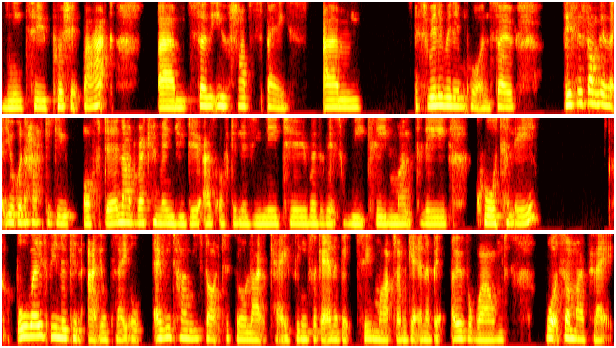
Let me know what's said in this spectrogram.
you need to push it back um, so that you have space. Um, it's really, really important. So this is something that you're going to have to do often. I'd recommend you do as often as you need to, whether it's weekly, monthly, quarterly. Always be looking at your plate, or every time you start to feel like, okay, things are getting a bit too much, I'm getting a bit overwhelmed. What's on my plate?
